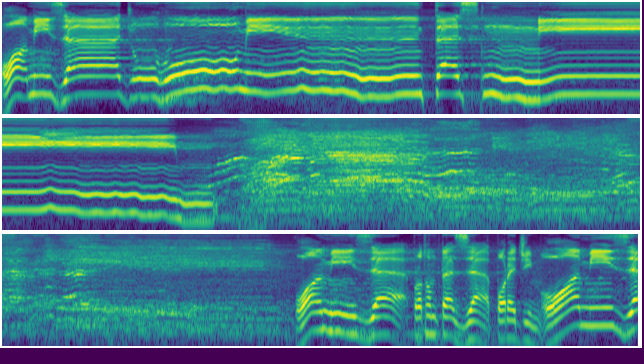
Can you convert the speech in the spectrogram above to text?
ومزاجه من تسنيم ওয়ামিজা প্রথমটা জা পরে জিম ওয়ামিজাজুহু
